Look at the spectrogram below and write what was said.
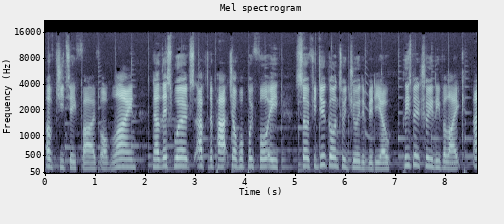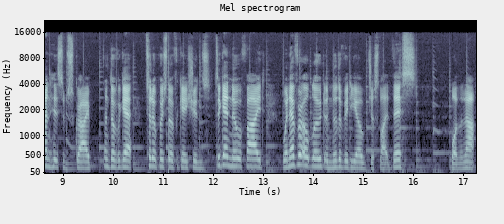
of GTA 5 Online. Now this works after the patch of 1.40, so if you do go on to enjoy the video, please make sure you leave a like and hit subscribe and don't forget to turn post notifications to get notified whenever I upload another video just like this. More than that,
